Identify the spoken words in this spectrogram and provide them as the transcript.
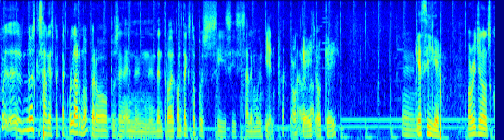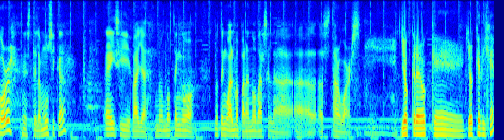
Pues, eh, no es que salga espectacular, ¿no? Pero pues en- en- en- dentro del contexto, pues sí, sí, sí sale muy bien. Ok, ok. Eh, ¿Qué sigue? Original score, este, la música. Ahí sí, vaya, no, no tengo, no tengo alma para no dársela a, a- a Star Wars. Yo creo que. ¿Yo qué dije?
